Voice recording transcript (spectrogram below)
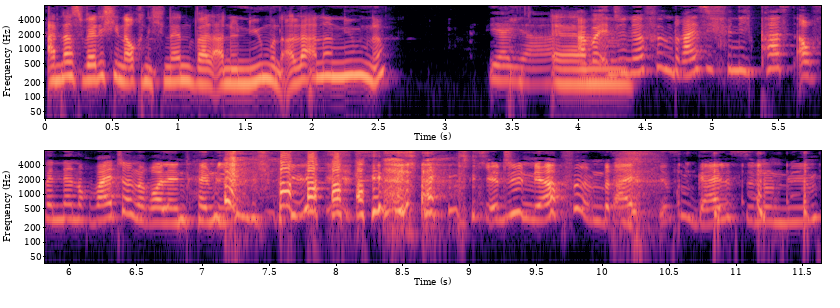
anders werde ich ihn auch nicht nennen, weil anonym und alle anonym, ne? Ja, ja. Ähm, Aber Ingenieur 35 finde ich passt, auch wenn der noch weiter eine Rolle in deinem Leben spielt. finde ich eigentlich Ingenieur 35 ist ein geiles Synonym.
